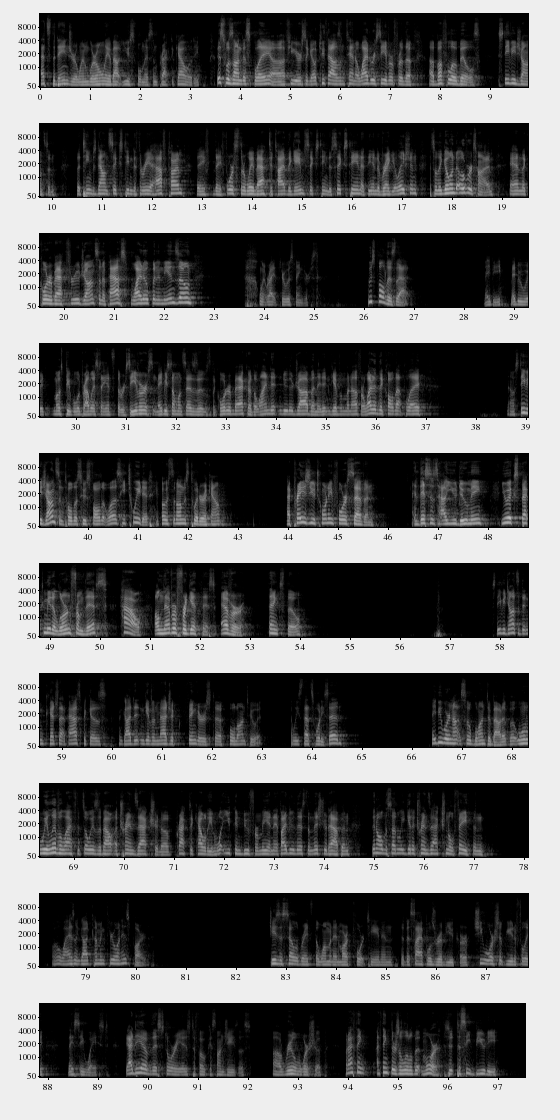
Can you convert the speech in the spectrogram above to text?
That's the danger when we're only about usefulness and practicality. This was on display uh, a few years ago, 2010, a wide receiver for the uh, Buffalo Bills, Stevie Johnson. The team's down 16 to 3 at halftime. They, they force their way back to tie the game 16 to 16 at the end of regulation. And so they go into overtime and the quarterback threw Johnson a pass wide open in the end zone, went right through his fingers. Whose fault is that? Maybe, maybe would, most people would probably say it's the receivers. Maybe someone says it was the quarterback or the line didn't do their job and they didn't give them enough. Or why did they call that play? Now, Stevie Johnson told us whose fault it was. He tweeted, he posted on his Twitter account I praise you 24 7, and this is how you do me. You expect me to learn from this? How? I'll never forget this, ever. Thanks, though. Stevie Johnson didn't catch that pass because God didn't give him magic fingers to hold on to it. At least that's what he said. Maybe we're not so blunt about it, but when we live a life that's always about a transaction of practicality and what you can do for me, and if I do this, then this should happen, then all of a sudden we get a transactional faith and well, why isn't God coming through on his part? Jesus celebrates the woman in Mark 14, and the disciples rebuke her. She worshiped beautifully, they see waste. The idea of this story is to focus on Jesus, uh, real worship. But I think, I think there's a little bit more to, to see beauty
